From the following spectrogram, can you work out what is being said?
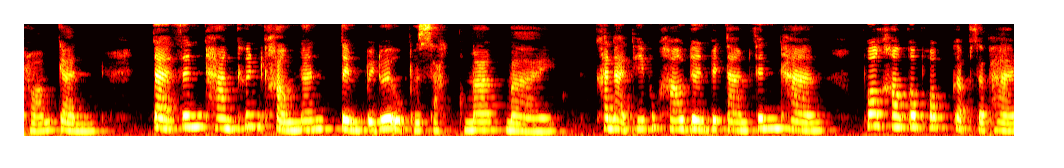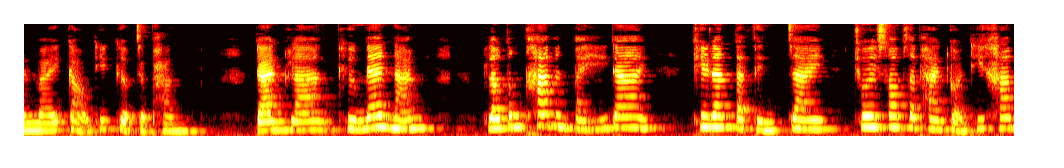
พร้อมกัน แต่เส้นทางขึ้นเขานั้นเต็มไปด้วยอุปสรรคมากมาย ขณะที่พวกเขาเดินไปตามเส้นทาง พวกเขาก็พบกับสะพานไม้เก่าที่เกือบจะพัง ด้านล่างคือแม่น้ำเราต้องข้ามมันไปให้ได้ คิรันตัดสินใจช่วยซ่อมสะพานก่อนที่ข้าม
